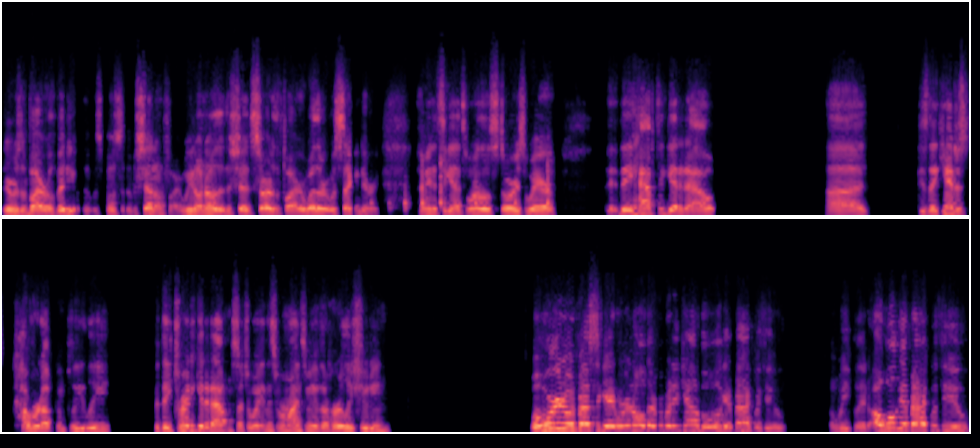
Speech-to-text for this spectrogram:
There was a viral video that was posted of a shed on fire. We don't know that the shed started the fire, whether it was secondary. I mean, it's again, it's one of those stories where they- have to get it out uh, because they can't just cover it up completely. But they try to get it out in such a way, and this reminds me of the Hurley shooting. Well, we're going to investigate. We're going to hold everybody accountable. We'll get back with you a week later. Oh, we'll get back with you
